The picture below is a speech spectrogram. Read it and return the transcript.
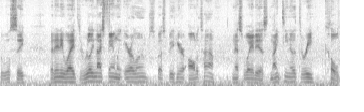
but we'll see. But anyway, it's a really nice family heirloom. It's supposed to be here all the time. And that's the way it is. 1903 Colt.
